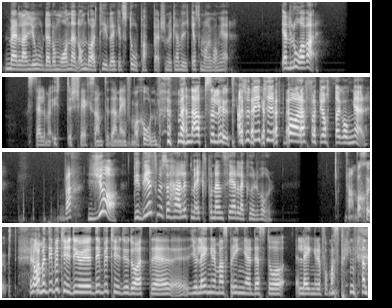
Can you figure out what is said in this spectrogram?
mellan jorden och månen om du har ett tillräckligt stort papper som du kan vika så många gånger. Jag lovar. Ställer mig ytterst tveksam till denna information. Men absolut. Alltså det är typ bara 48 gånger. Va? Ja! Det är det som är så härligt med exponentiella kurvor. Fan vad sjukt. Ja. Ja. men det betyder ju, det betyder ju då att eh, ju längre man springer desto längre får man springa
